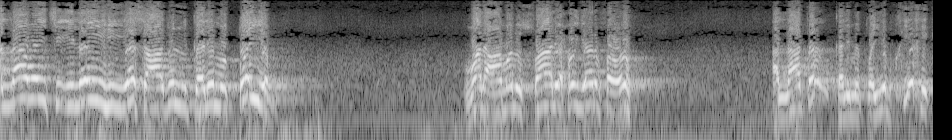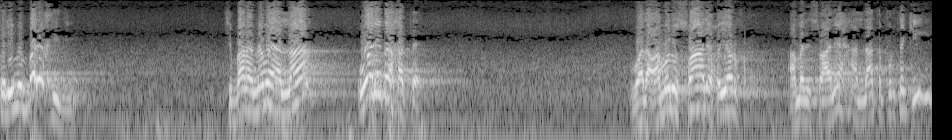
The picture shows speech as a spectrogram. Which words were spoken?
الله وایي چې الیه یسعد الکلم الطیب والعمل الصالح يرفعه الله ته کلمه طیب خېخې کلمه برخې دي چې بره نه وای الله ولې به خطه والعمل الصالح يرفع عمل صالح الله ته پورته کیږي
